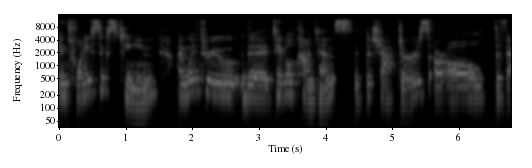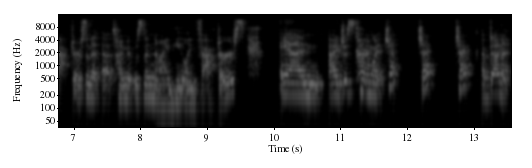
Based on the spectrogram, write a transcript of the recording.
in 2016, I went through the table of contents. The chapters are all the factors. And at that time, it was the nine healing factors. And I just kind of went check, check, check. I've done it.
